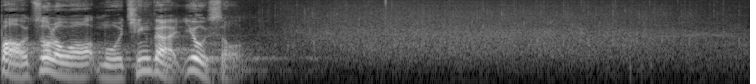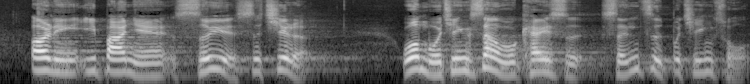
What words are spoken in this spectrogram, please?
保住了我母亲的右手。二零一八年十月十七日，我母亲上午开始神志不清楚，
